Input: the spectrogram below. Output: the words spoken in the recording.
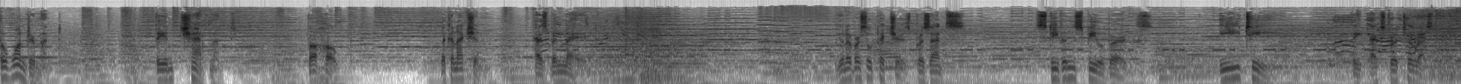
the wonderment, the enchantment, the hope. The connection has been made. Universal Pictures presents Steven Spielberg's E.T. the Extraterrestrial.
